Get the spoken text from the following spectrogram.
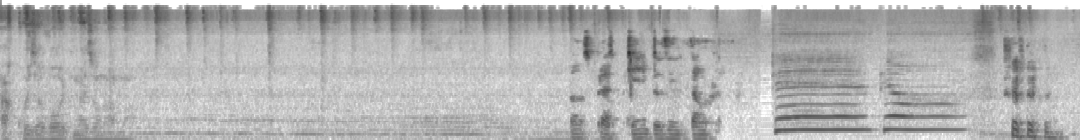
a coisa volte mais ao normal. Vamos pra Champions então. Champions!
